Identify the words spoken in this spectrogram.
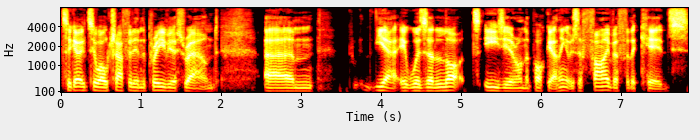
to go to Old Trafford in the previous round, um, yeah, it was a lot easier on the pocket. I think it was a fiver for the kids.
